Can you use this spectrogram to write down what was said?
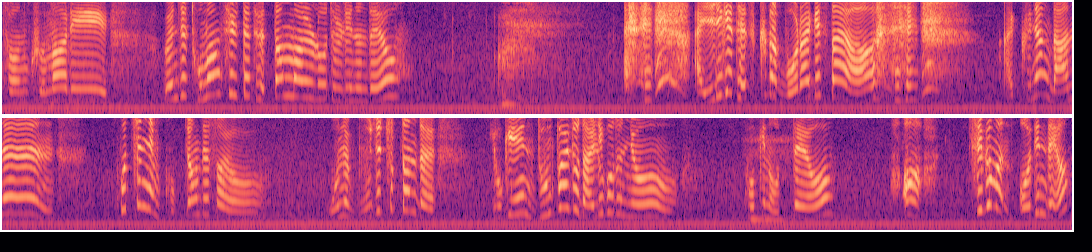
전 그 말이 왠지 도망칠 때 됐단 말로 들리는데요. 아, 일개 데스크가 뭘 알겠어요. 아, 그냥 나는 코치님 걱정돼서요. 오늘 무지 춥던데 여긴 눈발도 날리거든요. 거긴 어때요? 아, 지금은 어딘데요?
